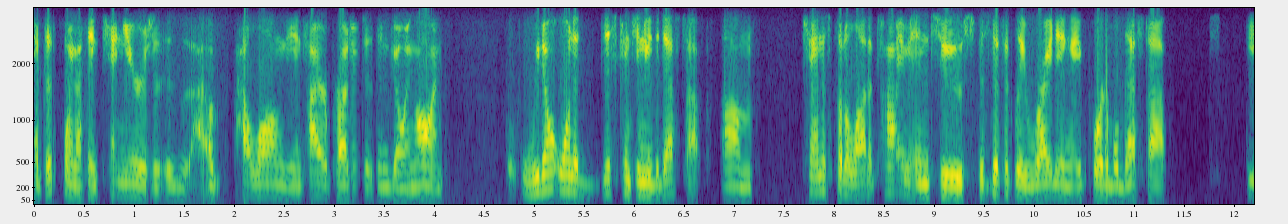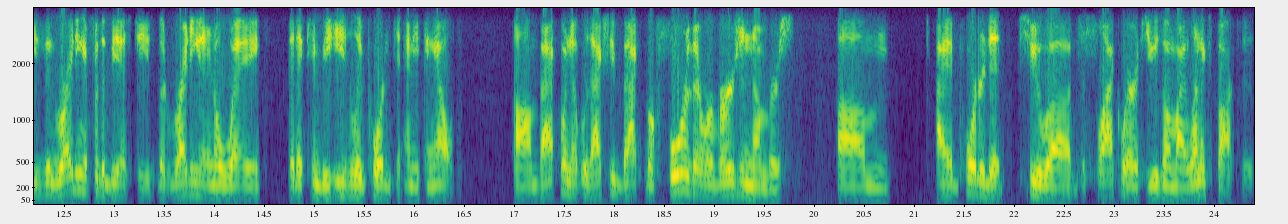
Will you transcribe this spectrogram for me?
at this point, I think, ten years is how, how long the entire project has been going on. We don't want to discontinue the desktop. Um, Ken has put a lot of time into specifically writing a portable desktop. He's been writing it for the BSDs, but writing it in a way that it can be easily ported to anything else. Um, back when it was actually back before there were version numbers, um, I had ported it to uh, to Slackware to use on my Linux boxes.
